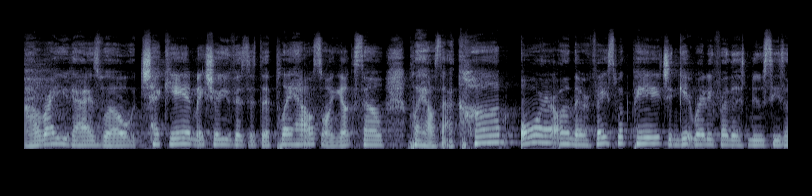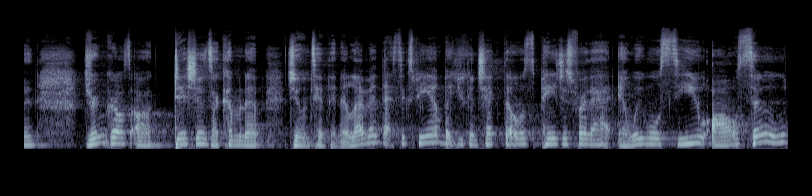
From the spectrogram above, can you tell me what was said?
All right, you guys. Well, check in. Make sure you visit the Playhouse on youngstownplayhouse.com or on their Facebook page and get ready for this new season. Dreamgirls auditions are coming up June 10th and 11th at 6 p.m., but you can check those pages for that, and we will see you all soon.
